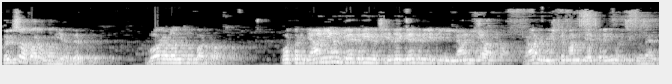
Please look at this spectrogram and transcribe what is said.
பெருசா பார்க்க முடியாது. ஓரளவுக்கு பார்க்கலாம். ஒருத்தர் ஞானியான்னு கேட்குறீங்கன்னு வச்சு இதை கேட்குறீங்க நீங்கள் ஞானியா? ஞான நிஷ்டனான்னு கேட்குறீங்கன்னு வச்சுக்கோங்களேன்.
